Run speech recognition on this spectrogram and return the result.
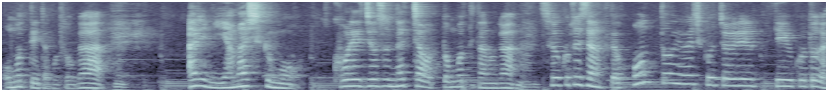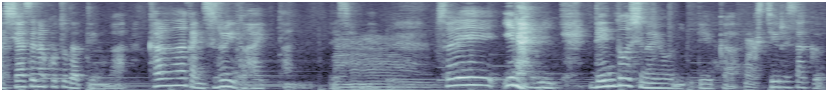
思っていたことが、うん、ある意味やましくもこれ上手になっちゃおうと思ってたのが、うん、そういうことじゃなくて本当に美味しくお茶を入れるっていうことが幸せなことだっていうのが体の中にスルリと入ったんですよね。それ以来伝道師のようにっていうか、口うるさく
